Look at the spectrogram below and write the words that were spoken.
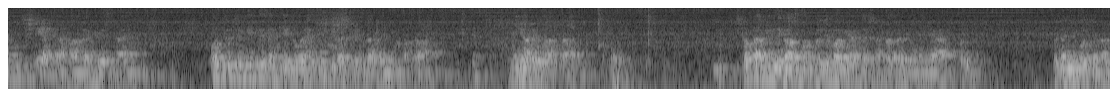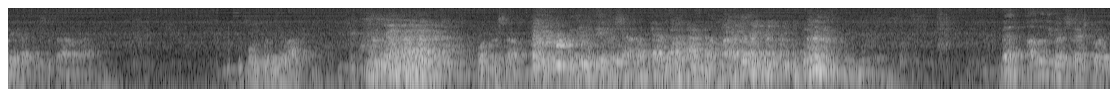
nem is értelme az egésznek. Ott ültünk itt 12 órát, és kivetőzben megyünk haza. Mi a jó ebben? Papám mindig azt mondta, hogy a horgászásnak az a lényege, hogy, hogy ne nyugodjon a lélek és az elme. Pont, amire láttam. Pontosan. Évesen elmondott minden mágia. De az az igazság, hogy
